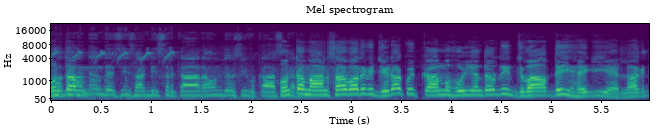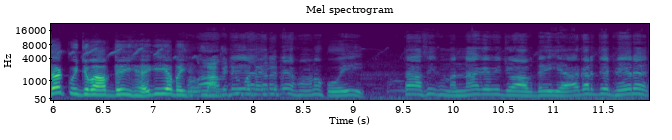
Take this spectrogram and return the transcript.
ਹੁਣ ਤਾਂ- ਹੁੰਦੇ ਸੀ ਸਾਡੀ ਸਰਕਾਰ ਆਉਂਦੇ ਅਸੀਂ ਵਿਕਾਸ ਹੁਣ ਤਾਂ। ਮਾਨ ਸਾਹਿਬ ਆਦੇ ਵੀ ਜਿਹੜਾ ਕੋਈ ਕੰਮ ਹੋਈ ਜਾਂਦਾ ਉਹਦੀ ਜਵਾਬਦੇਹੀ ਹੈਗੀ ਹੈ। ਲੱਗਦਾ ਕੋਈ ਜਵਾਬਦੇਹੀ ਹੈਗੀ ਆ ਬਾਈ? ਲੱਗ ਜੂ ਪਤਾ ਜੇ ਹੁਣ ਹੋਈ। ਤਾਂ ਅਸੀਂ ਮੰਨਾਂਗੇ ਵੀ ਜਵਾਬਦੇਹੀ ਆ। ਅਗਰ ਜੇ ਫੇਰ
